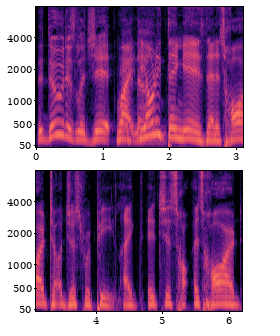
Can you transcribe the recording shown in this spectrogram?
the dude is legit. Right. and, the um, only thing is that it's hard to just repeat. Like it's just it's hard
